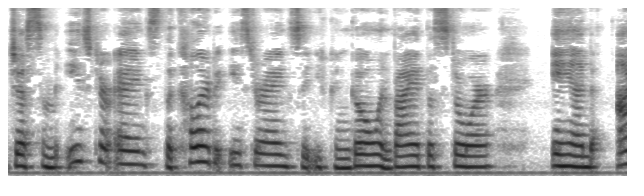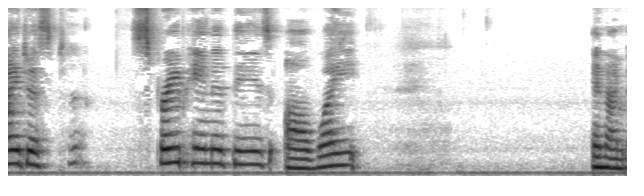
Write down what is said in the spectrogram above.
just some Easter eggs, the colored Easter eggs that you can go and buy at the store. And I just spray painted these all white. And I'm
